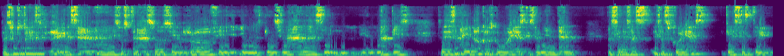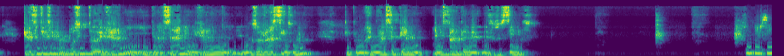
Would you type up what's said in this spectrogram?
Pues justo es regresar a esos trazos y el rough y, las pinceladas y el, el lápiz. Entonces hay locos como ellos que se avientan hacer esas, esas joyas, que es este, casi que hace propósito dejar y, trazar y dejar los dos rastros, ¿no? Que por lo general se pierden. Ahí es parte de, sus estilos. Super, sí.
